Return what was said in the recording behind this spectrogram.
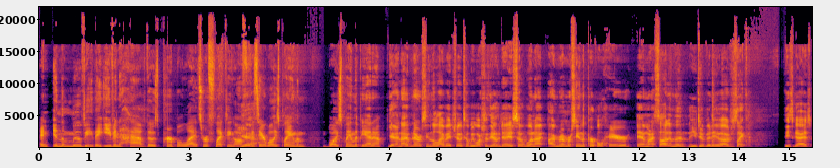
And in the movie, they even have those purple lights reflecting off of his hair while he's playing the while he's playing the piano. Yeah, and I've never seen the Live Aid show till we watched it the other day. So when I I remember seeing the purple hair, and when I saw it in the YouTube video, I was just like, these guys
